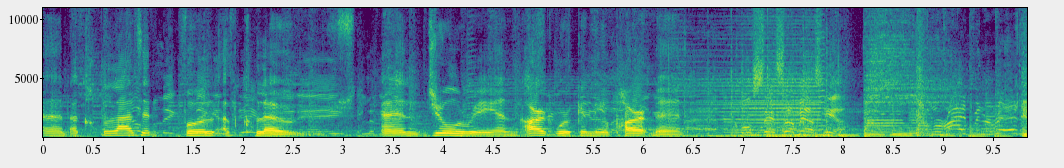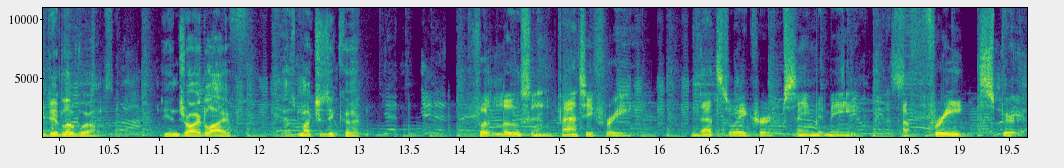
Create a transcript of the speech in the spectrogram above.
and a closet full of clothes and jewelry and artwork in the apartment. He did live well. He enjoyed life as much as he could. Footloose and fancy free. That's the way Curt seemed to me. A free spirit.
